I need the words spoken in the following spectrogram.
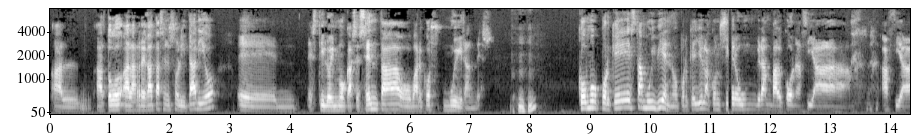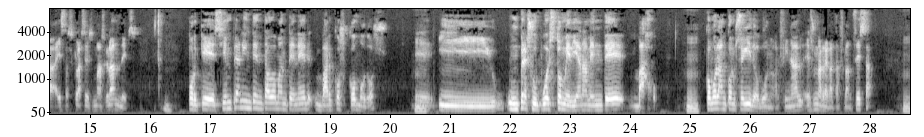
a, a todo, a las regatas en solitario, eh, estilo IMOCA 60 o barcos muy grandes. ¿Cómo, ¿Por qué está muy bien o por qué yo la considero un gran balcón hacia, hacia esas clases más grandes? Porque siempre han intentado mantener barcos cómodos eh, y un presupuesto medianamente bajo. Mm, ¿Cómo lo han conseguido? Bueno, al final es una regata francesa mm,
